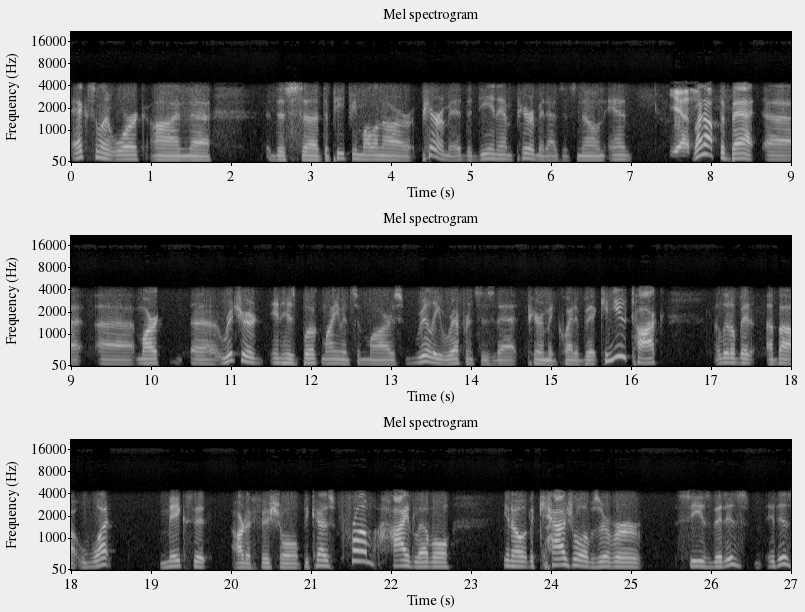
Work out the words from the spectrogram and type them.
excellent work on uh, this uh, the DiPietro Molenaar pyramid, the DNM pyramid as it's known, and Yes. right off the bat, uh, uh, Mark uh, Richard in his book Monuments of Mars really references that pyramid quite a bit. Can you talk a little bit about what makes it artificial? Because from high level, you know, the casual observer sees that it is it is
